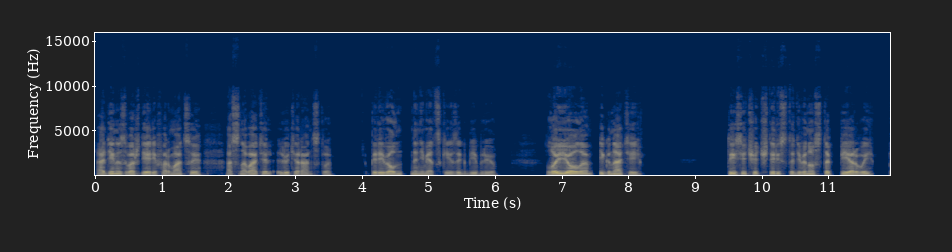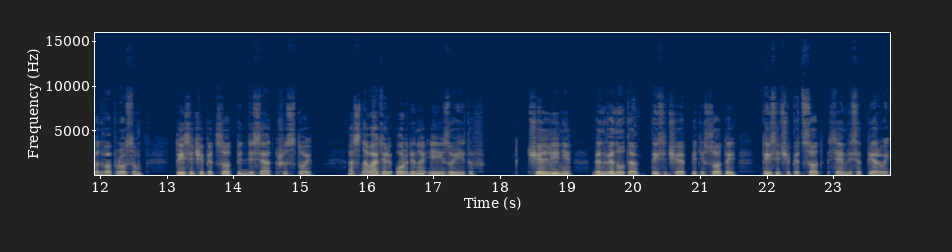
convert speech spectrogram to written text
Один из вождей реформации, основатель лютеранства. Перевел на немецкий язык Библию. Лойола Игнатий, 1491 под вопросом, 1556. Основатель ордена иезуитов. Челлини Бенвенуто, 1500-1571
